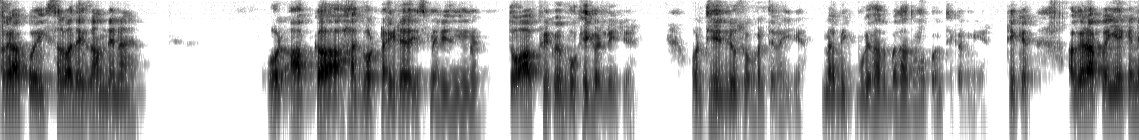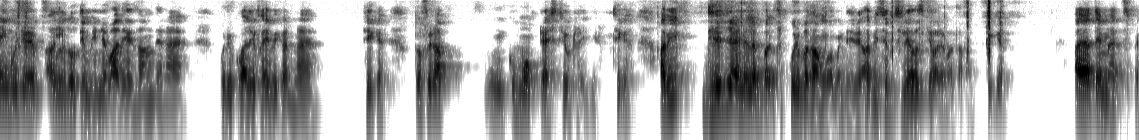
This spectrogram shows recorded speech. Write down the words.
अगर आपको एक साल बाद एग्ज़ाम देना है और आपका हाथ बहुत टाइट है इसमें रीजनिंग में तो आप फिर कोई बुक ही कर लीजिए और धीरे धीरे उसको करते रहिए। मैं बिग बुक बता दूँगा कौन सी करनी है, ठीक है? अगर आपका ये कि नहीं, मुझे अगले दो तीन महीने बाद एग्ज़ाम देना है, मुझे क्वालिफाई भी करना है, ठीक है? तो फिर आप उनको मॉक टेस्ट ही उठाइए, ठीक है? अभी धीरे धीरे आने सब कुछ बताऊँगा मैं धीरे अभी सिर्फ़ सिलेबस के बारे में बता रहा हूँ, ठीक है? आ जाते हैं मैथ्स पे।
